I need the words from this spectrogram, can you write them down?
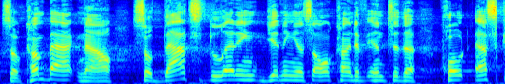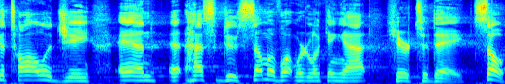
So come back now. So that's letting, getting us all kind of into the quote eschatology, and it has to do some of what we're looking at here today. So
